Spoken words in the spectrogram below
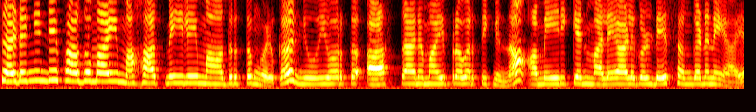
ചടങ്ങിന്റെ ഭാഗമായി മഹാത്മയിലെ മാതൃത്വങ്ങൾക്ക് ന്യൂയോർക്ക് ആസ്ഥാനമായി പ്രവർത്തിക്കുന്ന അമേരിക്കൻ മലയാളികളുടെ സംഘടനയായ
